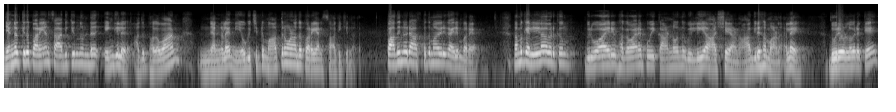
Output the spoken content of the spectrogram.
ഞങ്ങൾക്കിത് പറയാൻ സാധിക്കുന്നുണ്ട് എങ്കിൽ അത് ഭഗവാൻ ഞങ്ങളെ നിയോഗിച്ചിട്ട് മാത്രമാണ് അത് പറയാൻ സാധിക്കുന്നത്. അപ്പം അതിനൊരു ആസ്പദമായ ഒരു കാര്യം പറയാം. നമുക്ക് എല്ലാവർക്കും ഗുരുവായൂർ ഭഗവാനെ പോയി കാണണമെന്ന് വലിയ ആശയമാണ് ആഗ്രഹമാണ് അല്ലേ? ദൂരെയുള്ളവരൊക്കെ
